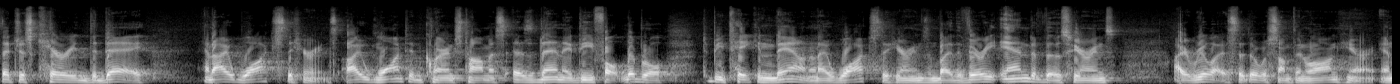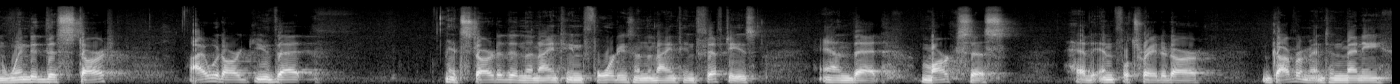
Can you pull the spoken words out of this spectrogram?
that just carried the day. And I watched the hearings. I wanted Clarence Thomas, as then a default liberal, to be taken down. And I watched the hearings, and by the very end of those hearings, I realized that there was something wrong here. And when did this start? I would argue that it started in the 1940s and the 1950s, and that Marxists had infiltrated our government in many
